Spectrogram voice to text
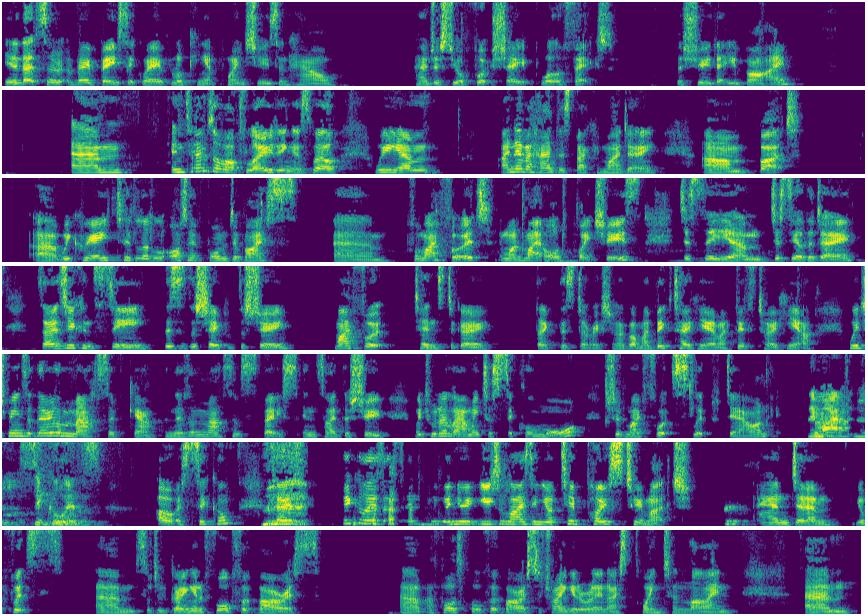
you know, that's a, a very basic way of looking at pointe shoes and how how just your foot shape will affect the shoe that you buy. Um, in terms of offloading as well, we um, I never had this back in my day, um, but uh, we created a little Otoform device um, for my foot in one of my old pointe shoes just the um, just the other day, so as you can see, this is the shape of the shoe. My foot tends to go like this direction. I've got my big toe here, my fifth toe here, which means that there is a massive gap and there's a massive space inside the shoe, which would allow me to sickle more should my foot slip down. They um, might know what sickle is. Oh, a sickle? So sickle is essentially when you're utilizing your tib post too much and um, your foot's um, sort of going in a forefoot varus um, a fourth forefoot varus to try and get a really nice point and line. Um,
